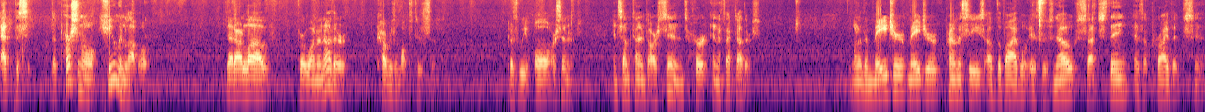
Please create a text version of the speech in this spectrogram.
at the, the personal human level that our love for one another covers a multitude of sins. Because we all are sinners. And sometimes our sins hurt and affect others. One of the major, major premises of the Bible is there's no such thing as a private sin.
